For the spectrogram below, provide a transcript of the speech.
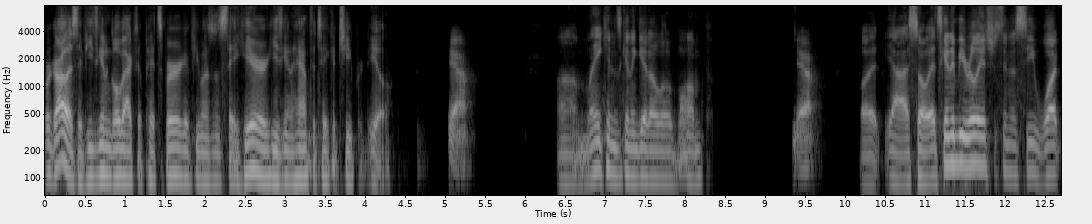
Regardless, if he's going to go back to Pittsburgh, if he wants to stay here, he's going to have to take a cheaper deal. Yeah. Um, Lincoln's going to get a little bump. Yeah. But yeah, so it's going to be really interesting to see what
